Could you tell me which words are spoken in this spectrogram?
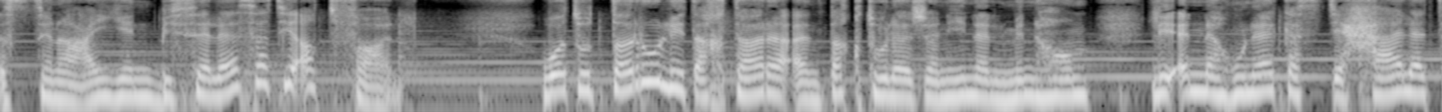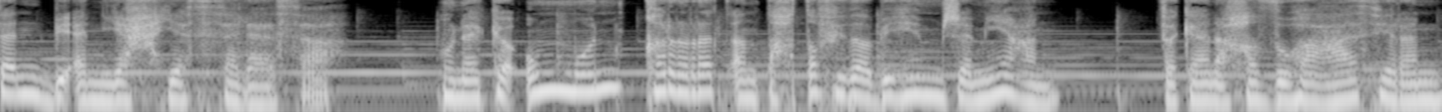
اصطناعي بثلاثة أطفال. وتضطر لتختار أن تقتل جنينا منهم لأن هناك استحالة بأن يحيا الثلاثة. هناك أم قررت أن تحتفظ بهم جميعا فكان حظها عاثرا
